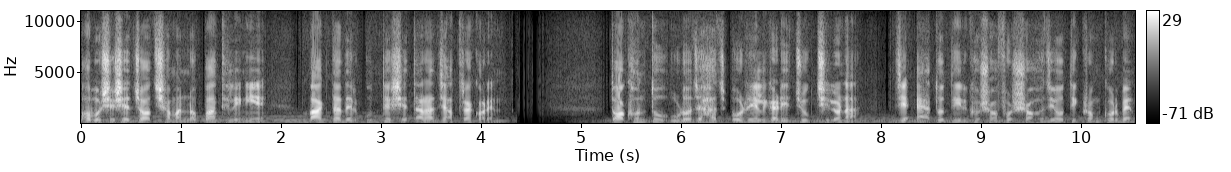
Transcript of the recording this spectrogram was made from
অবশেষে যৎসামান্য পাথেলি নিয়ে বাগদাদের উদ্দেশ্যে তারা যাত্রা করেন। তখন তো উড়োজাহাজ ও রেলগাড়ির যুগ ছিল না যে এত দীর্ঘ সফর সহজে অতিক্রম করবেন।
